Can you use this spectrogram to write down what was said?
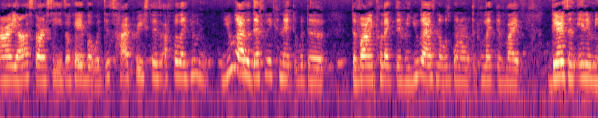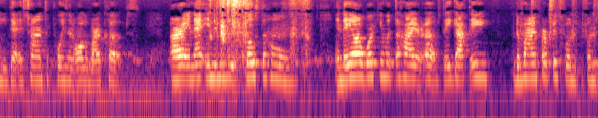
all right y'all star seeds okay? But with this high priestess i feel like you you guys are definitely connected with the divine collective and you guys know what's going on with the collective. Like there's an enemy that is trying to poison all of our cups. All right and that enemy is close to home and they are working with the higher ups. They got their divine purpose from from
